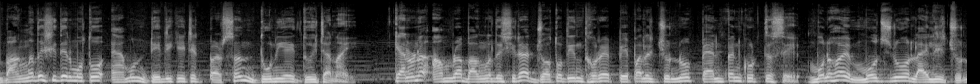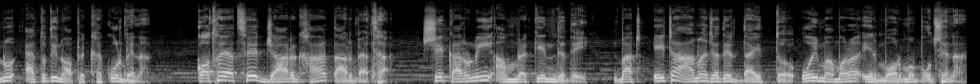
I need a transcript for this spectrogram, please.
বাংলাদেশিদের মতো এমন ডেডিকেটেড পার্সন দুনিয়ায় দুইটা নাই। কেননা আমরা বাংলাদেশিরা যতদিন ধরে পেপারের জন্য প্যান প্যান করতেছি, মনে হয় মজনু ও লাইলির জন্য এতদিন অপেক্ষা করবে না। কথায় আছে, যার ঘা, তার ব্যথা। সে কারণেই আমরা কেন্দ্রে দেই। বাট এটা আনা যাদের দায়িত্ব, ওই মামারা এর মর্ম বোঝে না।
